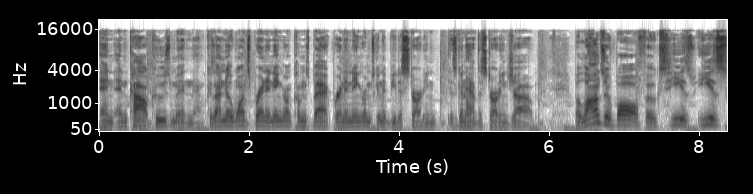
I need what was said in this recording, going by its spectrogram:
and and Kyle Kuzma and them because I know once Brandon Ingram comes back, Brandon Ingram's going to be the starting is going to have the starting job. But Lonzo Ball, folks, he is he is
